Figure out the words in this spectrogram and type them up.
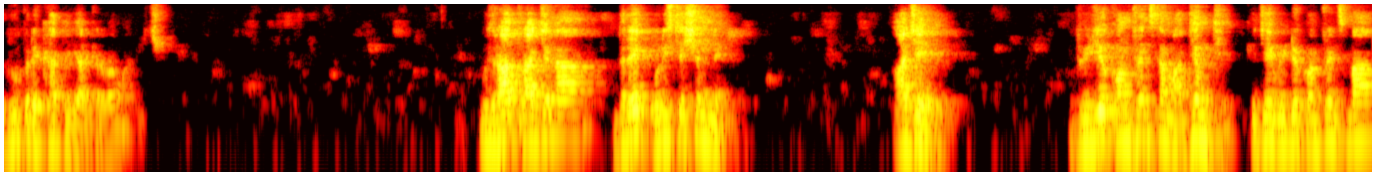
રૂપરેખા તૈયાર કરવામાં આવી છે ગુજરાત રાજ્યના દરેક પોલીસ સ્ટેશનને આજે વીડિયો કોન્ફરન્સના માધ્યમથી કે જે વીડિયો કોન્ફરન્સમાં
